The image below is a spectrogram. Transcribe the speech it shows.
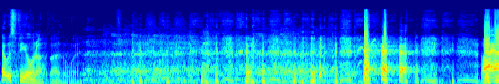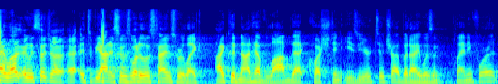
That was Fiona, by the way. I, I love it. was such a, uh, to be honest, it was one of those times where like I could not have lobbed that question easier to a child, but I wasn't planning for it.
